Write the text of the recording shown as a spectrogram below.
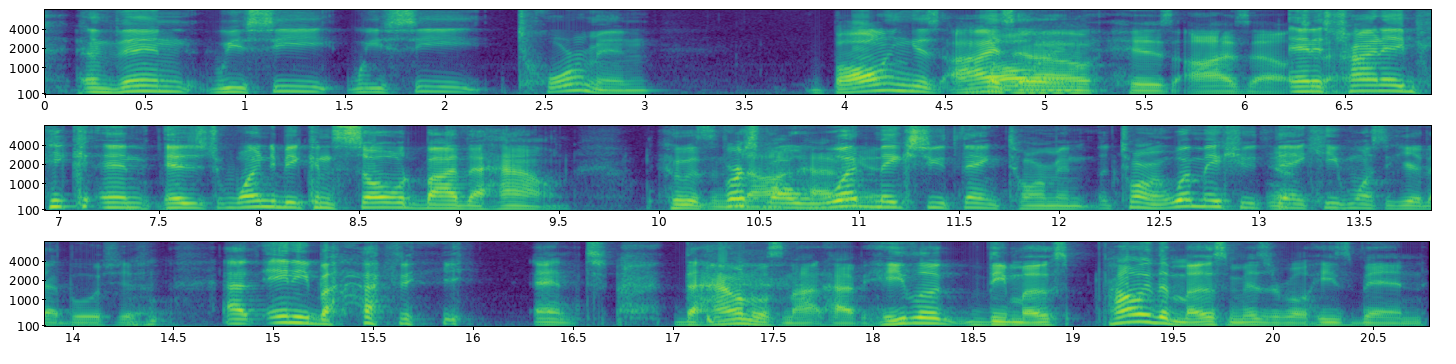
and then we see we see Tormund bawling his eyes Bawling out, his eyes out, and is trying to be and is wanting to be consoled by the Hound. Who is First of all, what it. makes you think Tormund? Tormund, what makes you think he wants to hear that bullshit? At anybody. And the Hound was not happy. He looked the most, probably the most miserable he's been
